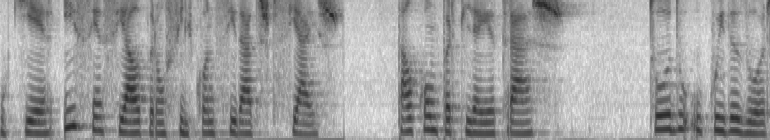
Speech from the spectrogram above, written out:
o que é essencial para um filho com necessidades especiais. Tal como partilhei atrás, todo o cuidador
